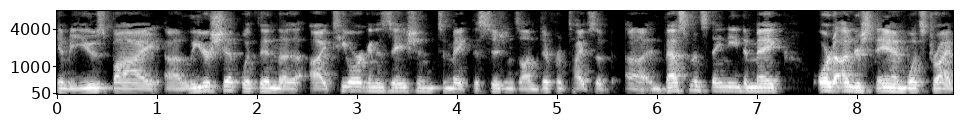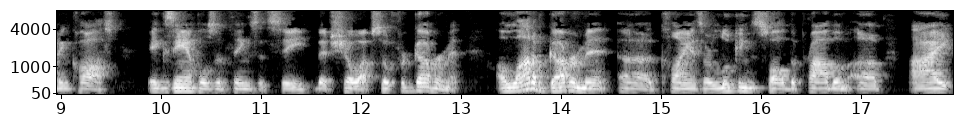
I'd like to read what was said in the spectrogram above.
can be used by uh, leadership within the IT organization to make decisions on different types of uh, investments they need to make or to understand what's driving cost. Examples of things that see that show up. So for government, a lot of government uh, clients are looking to solve the problem of I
